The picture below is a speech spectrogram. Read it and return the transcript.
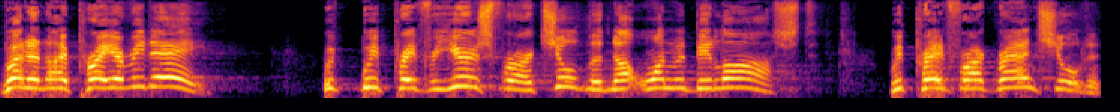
Gwen and I pray every day. We, we prayed for years for our children that not one would be lost. We prayed for our grandchildren.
